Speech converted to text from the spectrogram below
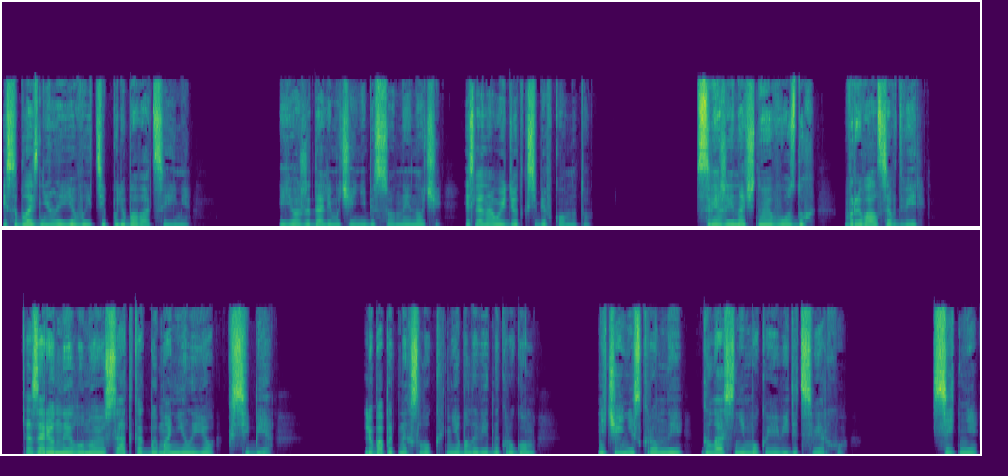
и соблазнила ее выйти полюбоваться ими. Ее ожидали мучения бессонные ночи — если она уйдет к себе в комнату. Свежий ночной воздух врывался в дверь. Озаренный луною сад как бы манил ее к себе. Любопытных слуг не было видно кругом. Ничей нескромный глаз не мог ее видеть сверху. Сидни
